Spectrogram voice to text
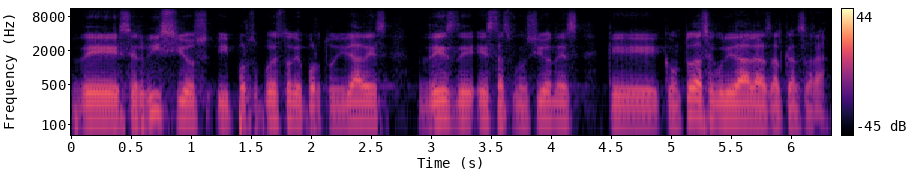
de servicios y por supuesto de oportunidades desde estas funciones que con toda seguridad las alcanzará.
